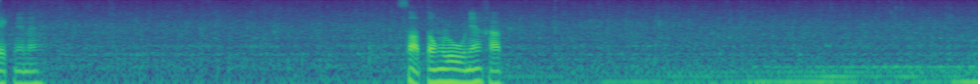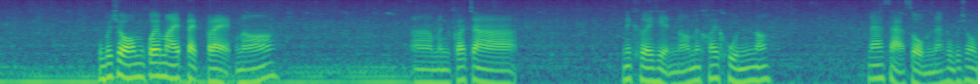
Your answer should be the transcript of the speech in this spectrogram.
ล็กๆเนี่ยนะ สอดตรงรูเนี่ยครับคุณผู้ชมกล้วยไม้แปลกๆเนาะอ่ามันก็จะไม่เคยเห็นเนาะไม่ค่อยคุ้นเนาะ น่าสะสมนะคุณผู้ชม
